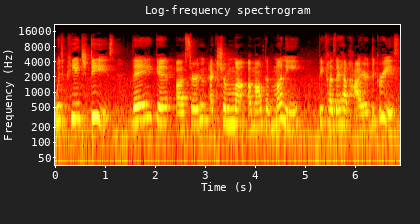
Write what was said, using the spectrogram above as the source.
with PhDs. They get a certain extra amount of money because they have higher degrees.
